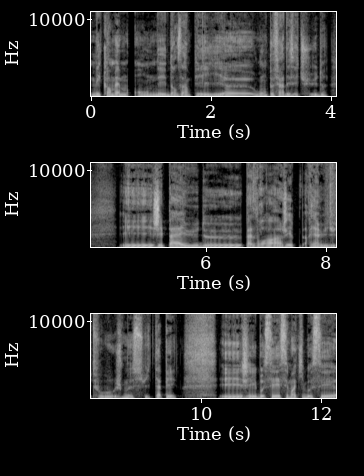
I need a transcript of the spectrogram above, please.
mais quand même, on est dans un pays où on peut faire des études. Et j'ai pas eu de passe droit, j'ai rien eu du tout. Je me suis tapé et j'ai bossé. C'est moi qui bossais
